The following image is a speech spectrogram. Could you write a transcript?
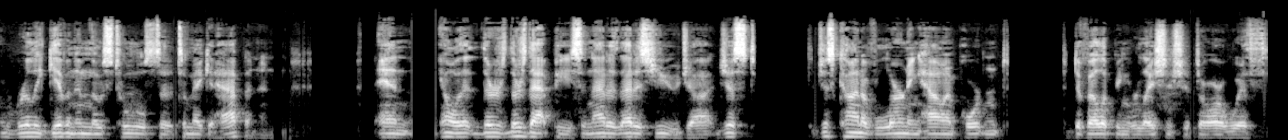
really giving them those tools to to make it happen. And and you know there's there's that piece and that is that is huge. Just just kind of learning how important developing relationships are with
